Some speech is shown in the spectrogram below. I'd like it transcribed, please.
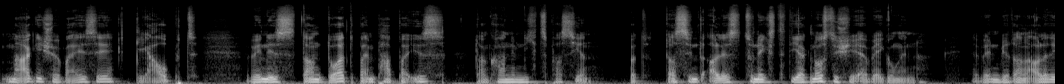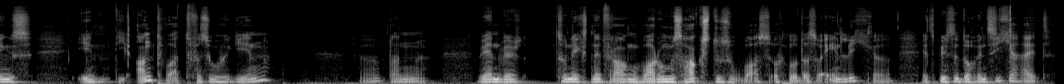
magischer Weise glaubt, wenn es dann dort beim Papa ist, dann kann ihm nichts passieren. Das sind alles zunächst diagnostische Erwägungen. Wenn wir dann allerdings in die Antwortversuche gehen, ja, dann werden wir zunächst nicht fragen, warum sagst du sowas oder so ähnlich. Ja, jetzt bist du doch in Sicherheit.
